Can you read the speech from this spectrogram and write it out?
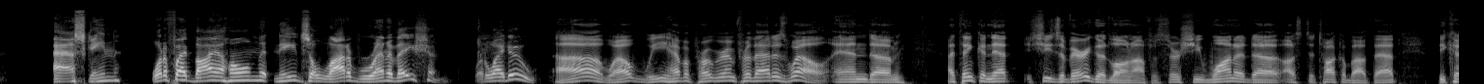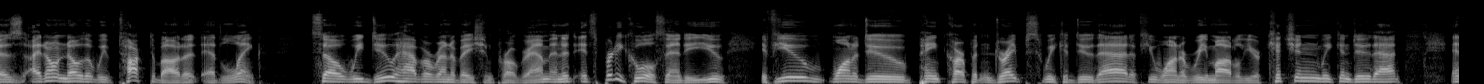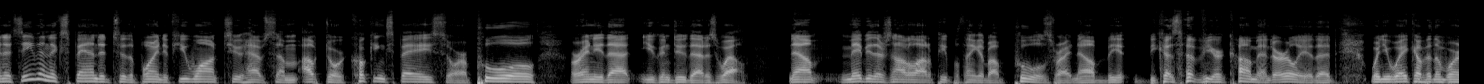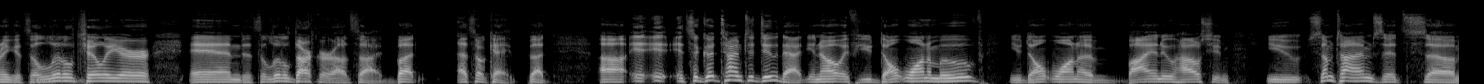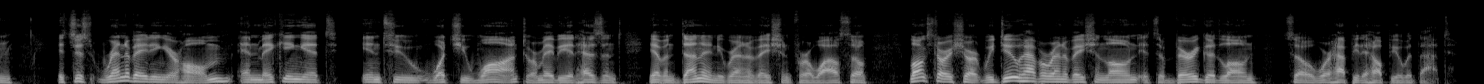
asking what if I buy a home that needs a lot of renovation? What do I do? Uh, well, we have a program for that as well. And um, I think Annette, she's a very good loan officer. She wanted uh, us to talk about that because I don't know that we've talked about it at length. So we do have a renovation program, and it, it's pretty cool, Sandy. You, if you want to do paint, carpet, and drapes, we could do that. If you want to remodel your kitchen, we can do that. And it's even expanded to the point if you want to have some outdoor cooking space or a pool or any of that, you can do that as well. Now, maybe there's not a lot of people thinking about pools right now because of your comment earlier that when you wake up in the morning, it's a little chillier and it's a little darker outside. But that's okay. But uh, it, it, it's a good time to do that. You know, if you don't want to move, you don't want to buy a new house. You, you sometimes it's um, it's just renovating your home and making it into what you want, or maybe it hasn't. You haven't done any renovation for a while, so long story short, we do have a renovation loan. It's a very good loan, so we're happy to help you with that.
